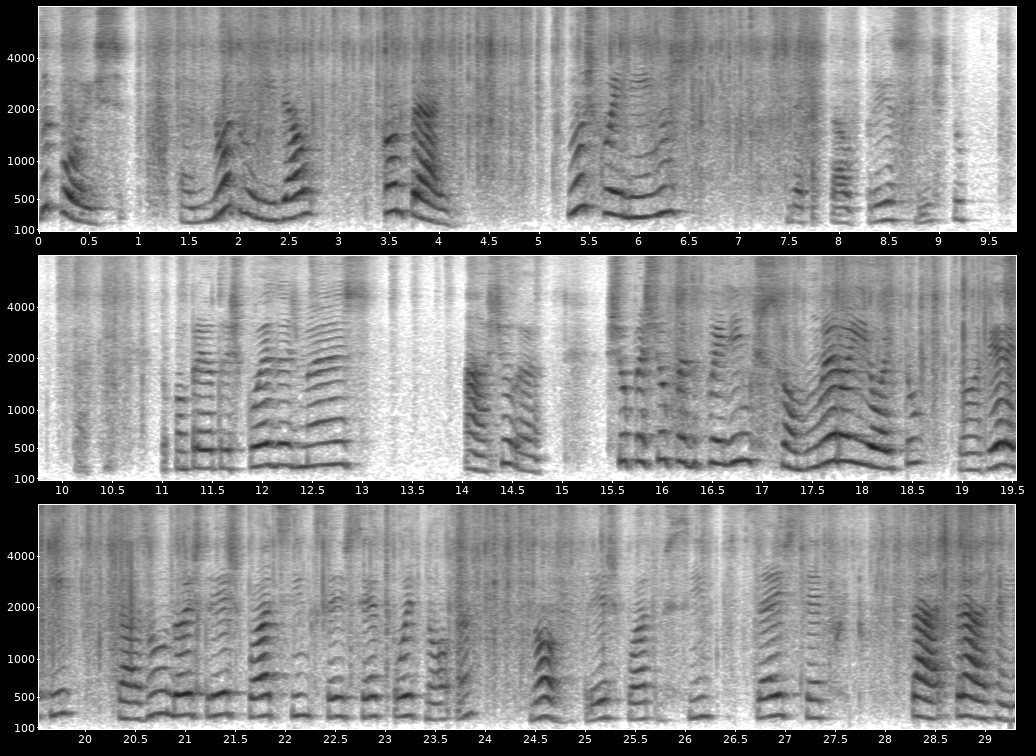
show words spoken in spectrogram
Depois, no outro Lidl, comprei uns coelhinhos. Onde é que está o preço disto? Está aqui. Eu comprei outras coisas, mas... Ah, chupa-chupa de coelhinhos são 1,08€. Estão a ver aqui? Traz 1, 2, 3, 4, 5, 6, 7, 8, 9. 9, 3, 4, 5, 6, 7, 8. Tá, trazem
